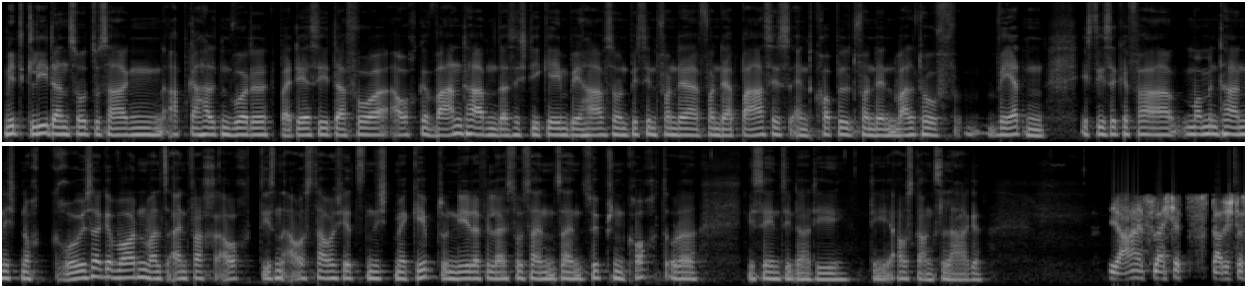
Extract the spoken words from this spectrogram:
Mitgliedern sozusagen abgehalten wurde, bei der Sie davor auch gewarnt haben, dass sich die GmbH so ein bisschen von der, von der Basis entkoppelt, von den Waldhof-Werten. Ist diese Gefahr momentan nicht noch größer geworden, weil es einfach auch diesen Austausch jetzt nicht mehr gibt und jeder vielleicht so sein, sein Süppchen kocht oder wie sehen Sie da die, die Ausgangslage? Ja, vielleicht jetzt dadurch, dass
